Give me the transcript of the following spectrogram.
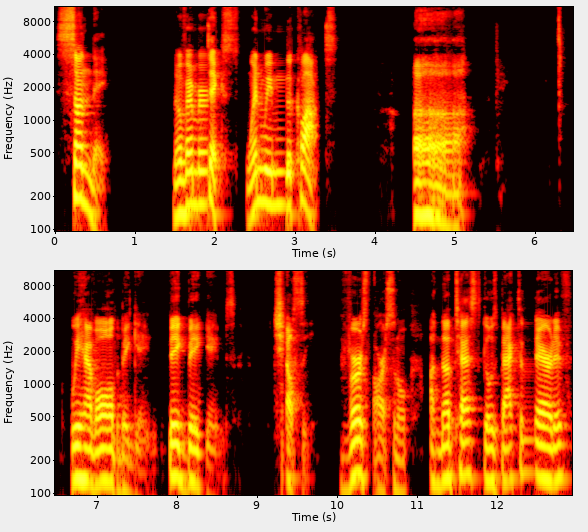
Sunday, November 6th, when we move the clocks, uh, we have all the big games, big, big games. Chelsea versus Arsenal. Another test goes back to the narrative.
